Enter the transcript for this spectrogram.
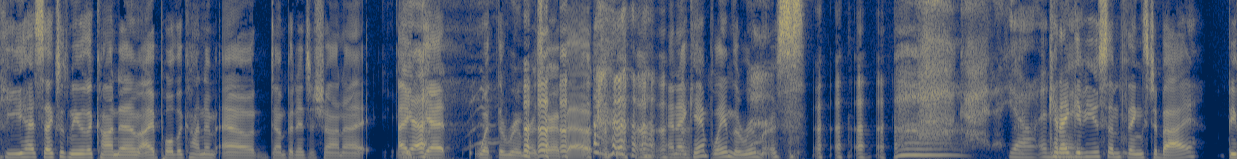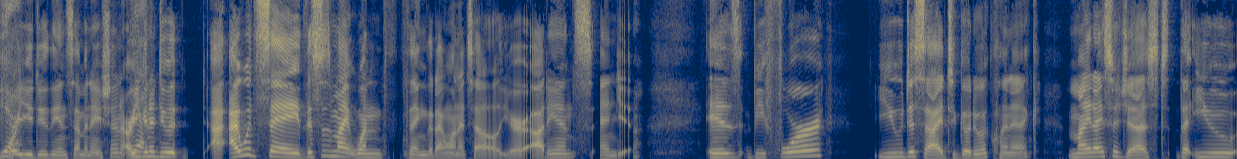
he has sex with me with a condom. I pull the condom out, dump it into Shauna. I Yeah. get what the rumors are about. and I can't blame the rumors. God. Yeah. Can I give you some things to buy before Yeah. you do the insemination? Are you going to do it? I, I would say this is my one thing that I want to tell your audience and you is before you decide to go to a clinic, might I suggest that you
